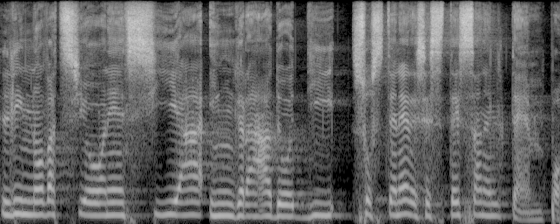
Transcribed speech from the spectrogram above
l'innovazione sia in grado di sostenere se stessa nel tempo,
